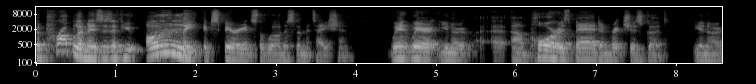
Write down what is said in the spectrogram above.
The problem is, is if you only experience the world as limitation, where, where you know, uh, uh, poor is bad and rich is good, you know,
